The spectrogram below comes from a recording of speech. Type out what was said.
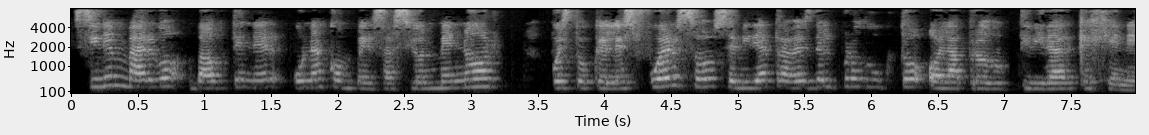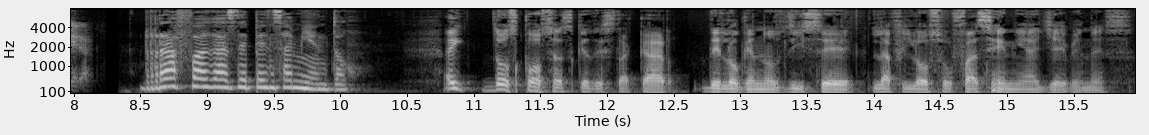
Sin embargo, va a obtener una compensación menor, puesto que el esfuerzo se mide a través del producto o la productividad que genera. Ráfagas de pensamiento. Hay dos cosas que destacar de lo que nos dice la filósofa Senia Llévenes.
